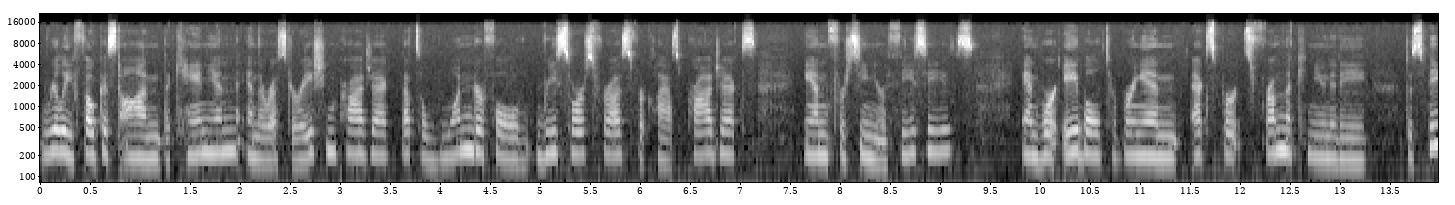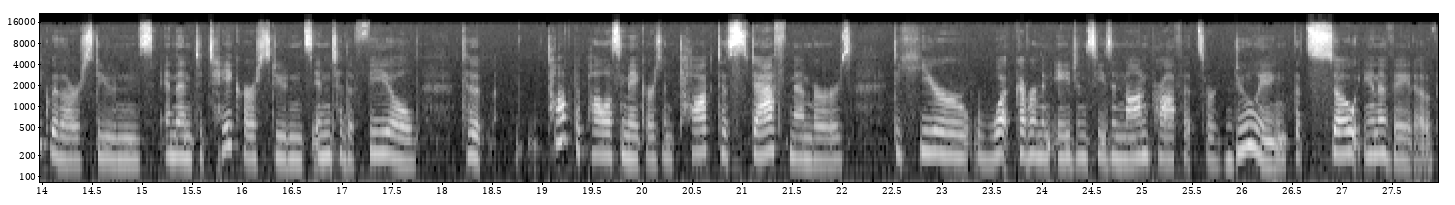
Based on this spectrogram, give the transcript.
really focused on the canyon and the restoration project. That's a wonderful resource for us for class projects and for senior theses. And we're able to bring in experts from the community to speak with our students and then to take our students into the field to talk to policymakers and talk to staff members to hear what government agencies and nonprofits are doing that's so innovative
